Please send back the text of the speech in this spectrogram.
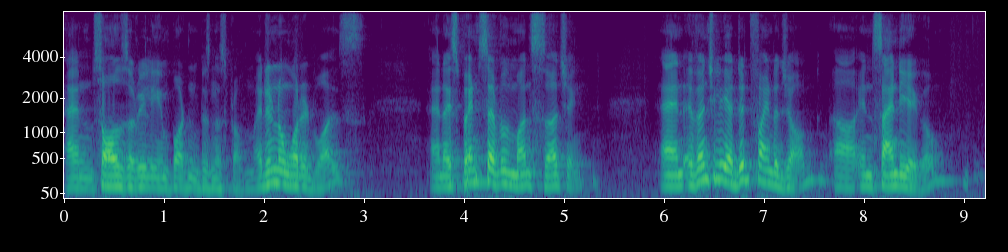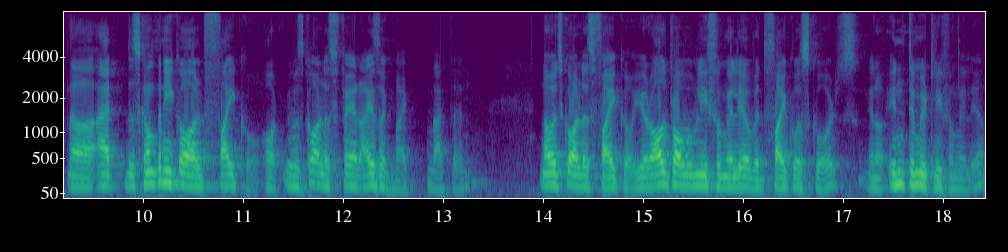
and solves a really important business problem. I didn't know what it was. And I spent several months searching. And eventually I did find a job uh, in San Diego uh, at this company called FICO, or it was called as Fair Isaac back, back then. Now it's called as FICO. You're all probably familiar with FICO scores, you know, intimately familiar.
